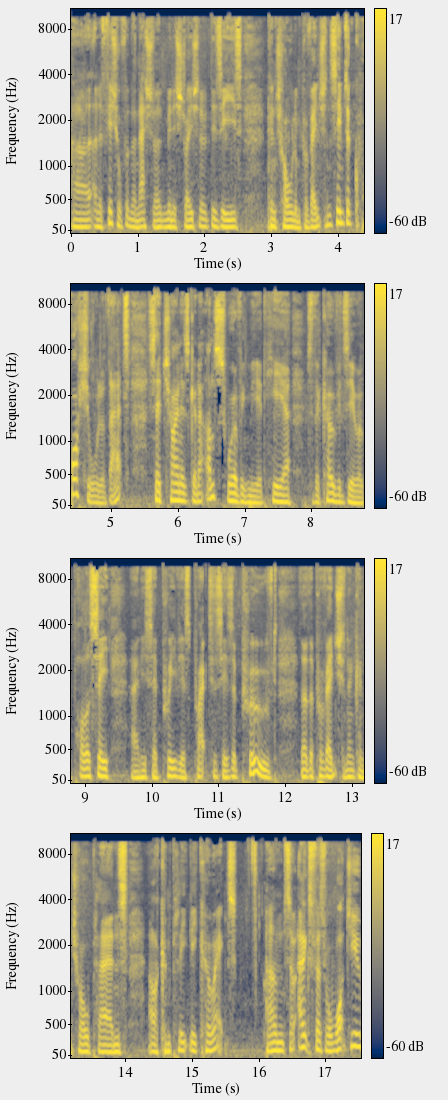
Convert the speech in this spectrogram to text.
uh, an official from the National Administration of Disease Control and Prevention seemed to quash all of that, said China's going to unswervingly adhere to the COVID zero policy, and he said previous practices have proved that the prevention and control plans are completely correct. Um, so, Alex, first of all, what do you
